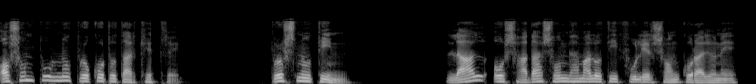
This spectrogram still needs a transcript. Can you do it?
অসম্পূর্ণ প্রকটতার ক্ষেত্রে। প্রশ্ন তিন, লাল ও সাদা সন্ধ্যামালতী ফুলের শঙ্করায়নে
